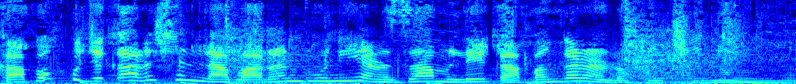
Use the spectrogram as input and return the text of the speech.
kafin ku ji karashin labaran duniyar za mu leƙa ɓangaren rahotanninmu.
